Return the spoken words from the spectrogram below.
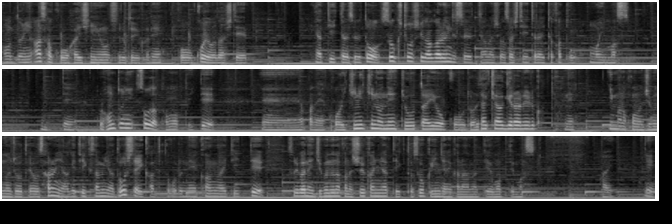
本当に朝こう配信をするというかねこう声を出してやっていったりするとすごく調子が上がるんですって話をさせていただいたかと思います。でこれ本当にそうだと思っていて、えー、やっぱねこう一日のね状態をこうどれだけ上げられるかとかね今のこの自分の状態をさらに上げていくためにはどうしたらいいかってところでね考えていってそれがね自分の中の習慣になっていくとすごくいいんじゃないかななんて思ってます。はいで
